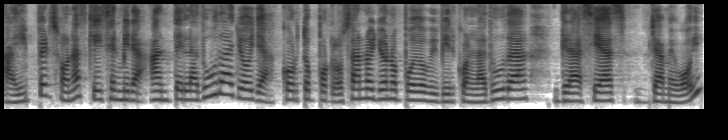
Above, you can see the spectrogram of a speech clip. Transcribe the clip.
hay personas que dicen, mira, ante la duda yo ya corto por lo sano, yo no puedo vivir con la duda, gracias, ya me voy.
